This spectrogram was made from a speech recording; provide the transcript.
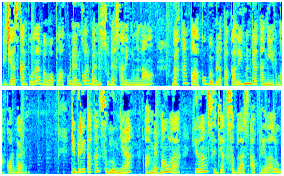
Dijelaskan pula bahwa pelaku dan korban sudah saling mengenal, bahkan pelaku beberapa kali mendatangi rumah korban. Diberitakan sebelumnya, Ahmed Maula hilang sejak 11 April lalu.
